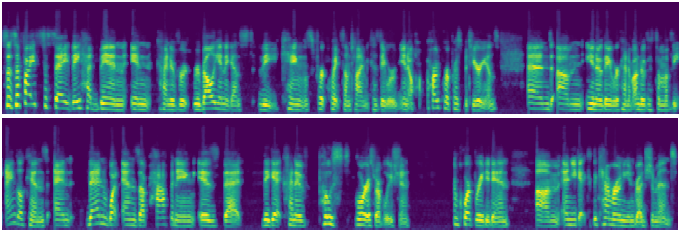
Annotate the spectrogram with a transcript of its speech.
So suffice to say, they had been in kind of re- rebellion against the kings for quite some time because they were, you know, hardcore Presbyterians, and um, you know they were kind of under the thumb of the Anglicans. And then what ends up happening is that they get kind of post Glorious Revolution incorporated in, um, and you get the Cameronian Regiment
